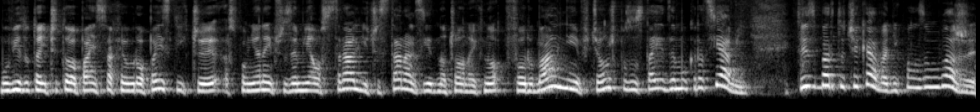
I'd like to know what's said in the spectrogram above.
mówię tutaj czy to o państwach europejskich, czy wspomnianej przeze mnie Australii, czy Stanach Zjednoczonych, no formalnie wciąż pozostaje demokracjami. To jest bardzo ciekawe, niech pan zauważy.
